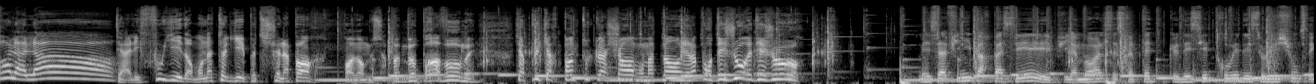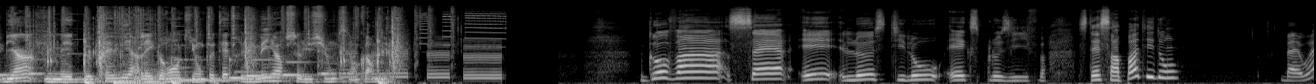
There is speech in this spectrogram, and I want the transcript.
Oh là là T'es allé fouiller dans mon atelier, petit chenapan. Oh non, mais c'est pas mais bravo, mais y a plus qu'à repeindre toute la chambre maintenant. Y en a pour des jours et des jours. Mais ça a fini par passer, et puis la morale, ce serait peut-être que d'essayer de trouver des solutions, c'est bien, mais de prévenir les grands qui ont peut-être une meilleure solution, c'est encore mieux. Gauvin, serre et le stylo explosif. C'était sympa, dis donc. Bah ouais,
